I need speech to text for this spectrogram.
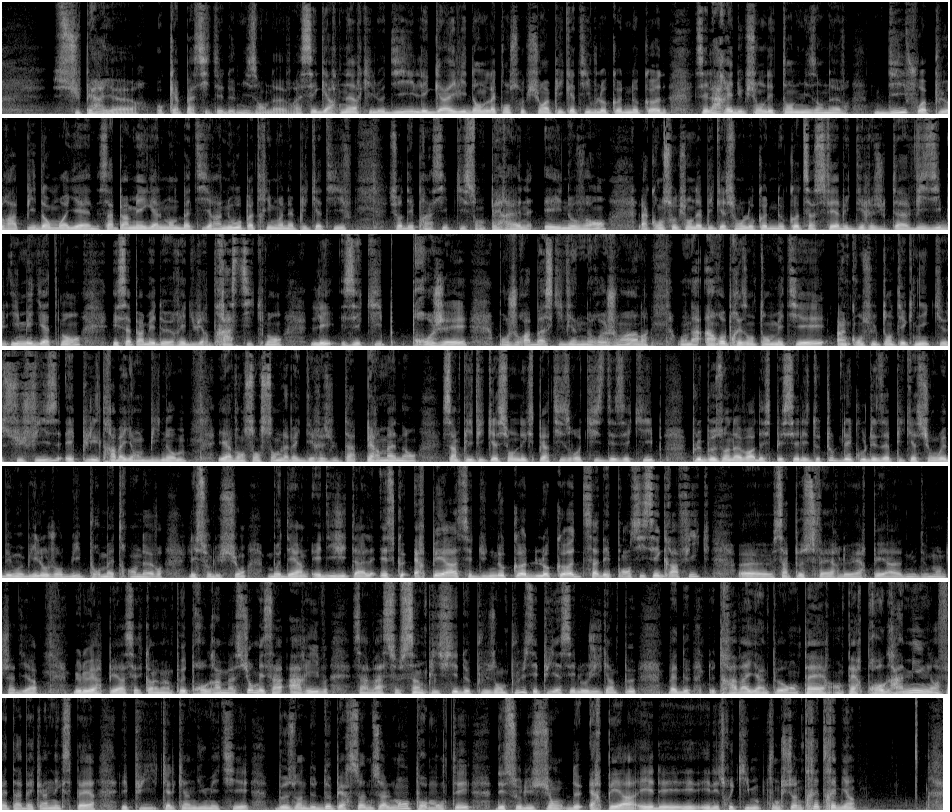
supérieure aux capacités de mise en œuvre. Et c'est Gartner qui le dit, les gains évidents de la construction applicative low-code, no-code, c'est la réduction des temps de mise en œuvre, dix fois plus rapide en moyenne. Ça permet également de bâtir un nouveau patrimoine applicatif sur des principes qui sont pérennes et innovants. La construction d'applications low-code, no-code, ça se fait avec des résultats visibles immédiatement et ça permet de réduire drastiquement les équipes projet. Bonjour Abbas qui vient de nous rejoindre. On a un représentant métier, un consultant technique suffisent et puis ils travaillent en binôme et avancent ensemble avec des résultats permanents. Simplification de l'expertise requise des équipes. Plus besoin d'avoir des spécialistes de toutes les couches des applications web et mobiles aujourd'hui pour mettre en œuvre les solutions modernes et digitales. Est-ce que RPA c'est du no-code, low-code? Ça dépend. Si c'est graphique, euh, ça peut se faire le RPA, nous demande Shadia. Mais le RPA c'est quand même un peu de programmation, mais ça arrive, ça va se simplifier de plus en plus. Et puis il y a ces logiques un peu bah, de, de, travail un peu en pair, en pair programming en fait avec un expert et puis quelqu'un du métier. Besoin de deux personnes seulement pour monter des solutions de RPA et des, et des trucs qui fonctionnent très très bien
